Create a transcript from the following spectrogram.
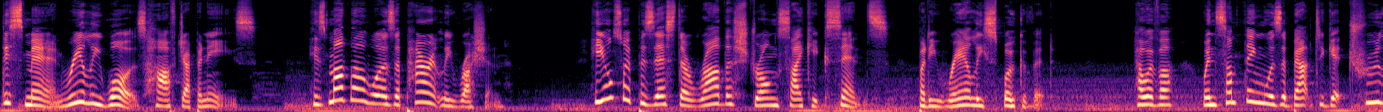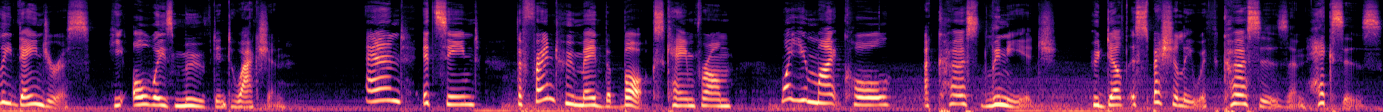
This man really was half Japanese. His mother was apparently Russian. He also possessed a rather strong psychic sense, but he rarely spoke of it. However, when something was about to get truly dangerous, he always moved into action. And, it seemed, the friend who made the box came from what you might call a cursed lineage, who dealt especially with curses and hexes.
